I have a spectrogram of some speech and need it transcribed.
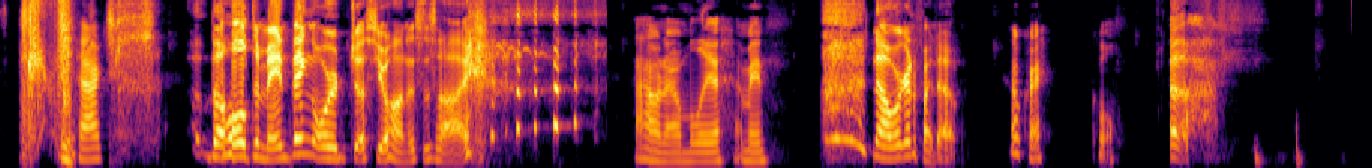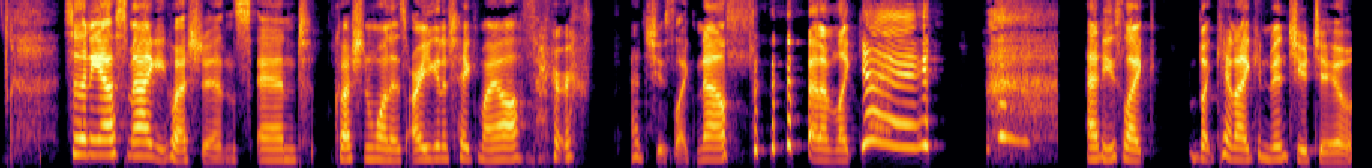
Pact? the whole domain thing, or just Johannes's eye. I don't know, Malia. I mean, no, we're gonna find out. Okay, cool. Ugh. So then he asks Maggie questions, and question one is, "Are you going to take my author?" And she's like, "No," and I'm like, "Yay!" And he's like, "But can I convince you to?"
